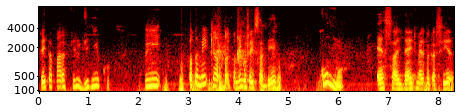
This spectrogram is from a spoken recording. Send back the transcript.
feita para filho de rico. E eu também, eu também gostaria de saber como essa ideia de meritocracia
